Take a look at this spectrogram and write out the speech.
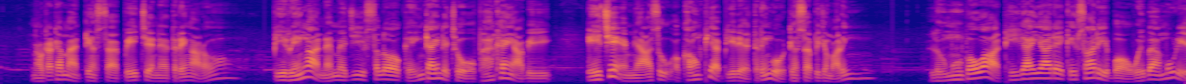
။နောက်တစ်ထပ်မှတင်ဆက်ပေးခြင်းတဲ့သတင်းကတော့ ပြည်ရင်းကနာမည်ကြီးဆလော့ဂိမ်းတိုင်းတချို့ဖမ်းခံရပြီးအေဂျင့်အများစုအကောင့်ဖြတ်ပြေးတဲ့သတင်းကိုတင်ဆက်ပေးကြပါမယ်။လူမှုဘဝထိခိုက်ရတဲ့ကိစ္စတွေပေါ်ဝေဖန်မှုတွေ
